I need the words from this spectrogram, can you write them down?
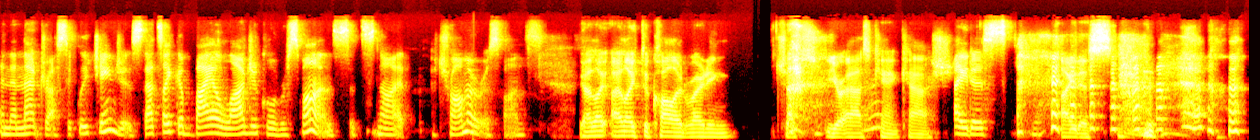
and then that drastically changes that's like a biological response it's mm-hmm. not a trauma response. Yeah, I like I like to call it writing checks your ass can't cash. Itis. Itis.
